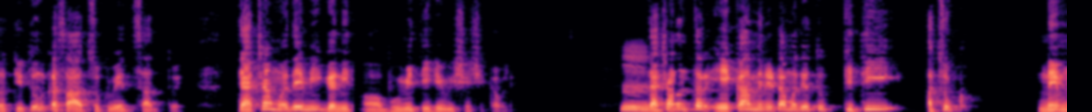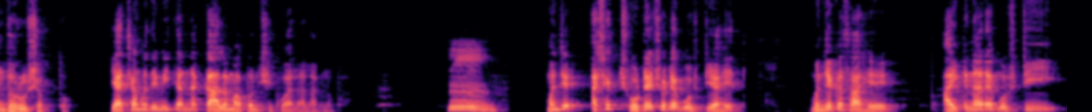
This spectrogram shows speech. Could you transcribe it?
तर तिथून कसा अचूक वेध साधतोय. त्याच्यामध्ये मी गणित अ, भूमिती हे विषय शिकवले. हं. त्याच्यानंतर एका मिनिटामध्ये तू किती अचूक नेम धरू शकतो, याच्यामध्ये मी त्यांना कालमापन शिकवायला लागलो. हं. म्हणजे अशा छोट्या-छोट्या गोष्टी आहेत. म्हणजे कसं आहे, ऐकणाऱ्या गोष्टी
